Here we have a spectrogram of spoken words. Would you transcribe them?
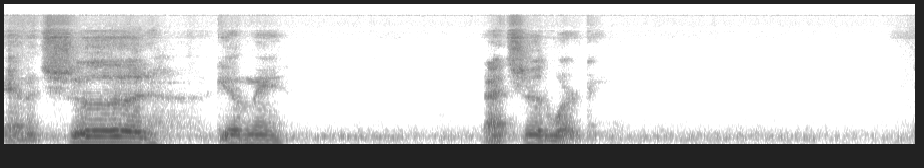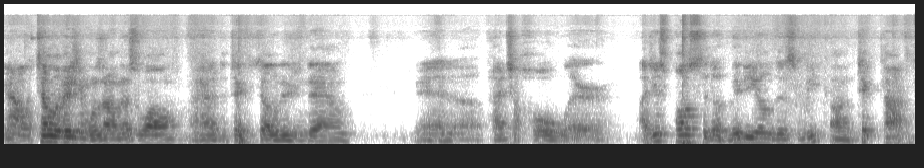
And it should give me, that should work. Now the television was on this wall. I had to take the television down and uh, patch a hole there I just posted a video this week on TikTok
